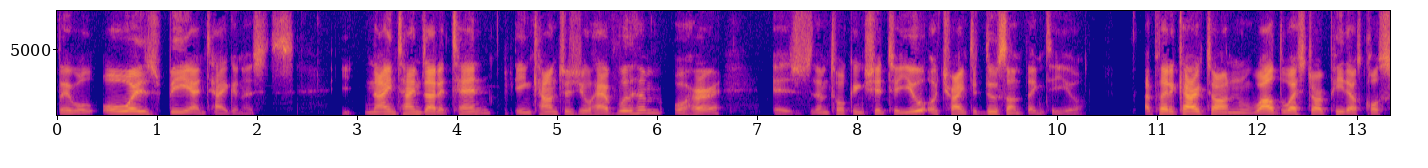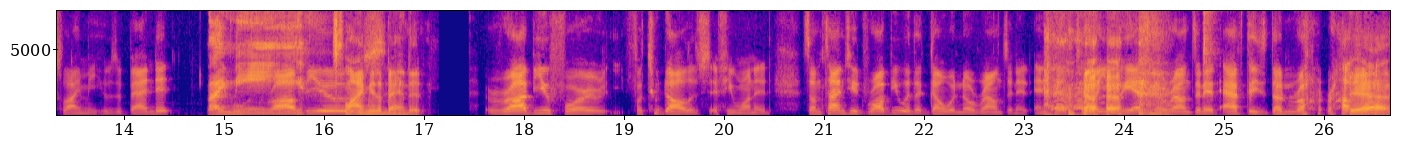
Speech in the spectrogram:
they will always be antagonists. Nine times out of ten, the encounters you'll have with him or her is them talking shit to you or trying to do something to you. I played a character on Wild West RP that was called Slimy. He was a bandit. I who rob you, Slimy the bandit. Rob you for for two dollars if he wanted. Sometimes he'd rob you with a gun with no rounds in it, and he'll tell you he has no rounds in it after he's done ro- robbing Yeah.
